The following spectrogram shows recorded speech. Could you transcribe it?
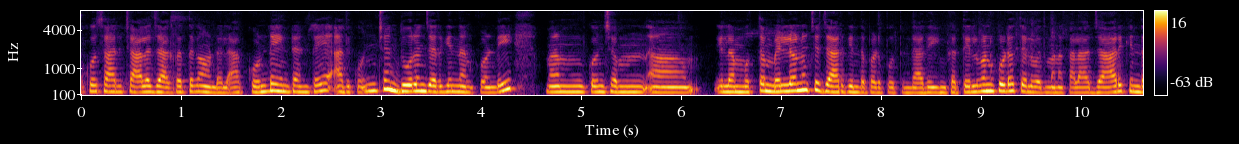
ఒక్కోసారి చాలా జాగ్రత్తగా ఉండాలి. ఆ కొండ ఏంటంటే అది కొంచెం దూరం జరిగింది అనుకోండి మనం కొంచెం ఇలా మొత్తం మెల్లో నుంచి జారి కింద పడిపోతుంది. అది ఇంకా తెలియని కూడా తెలియదు మనకు అలా జారి కింద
